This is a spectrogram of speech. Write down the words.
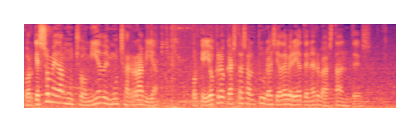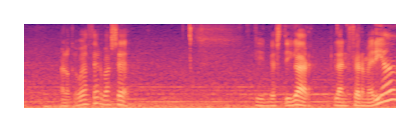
Porque eso me da mucho miedo y mucha rabia. Porque yo creo que a estas alturas ya debería tener bastantes. lo que voy a hacer va a ser... Investigar la enfermería.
